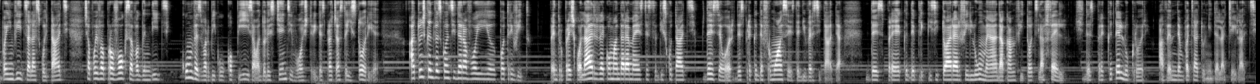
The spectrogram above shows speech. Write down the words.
Vă invit să le ascultați și apoi vă provoc să vă gândiți cum veți vorbi cu copiii sau adolescenții voștri despre această istorie, atunci când veți considera voi uh, potrivit. Pentru preșcolari, recomandarea mea este să discutați deseori despre cât de frumoasă este diversitatea, despre cât de plictisitoare ar fi lumea dacă am fi toți la fel și despre câte lucruri avem de învățat unii de la ceilalți.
